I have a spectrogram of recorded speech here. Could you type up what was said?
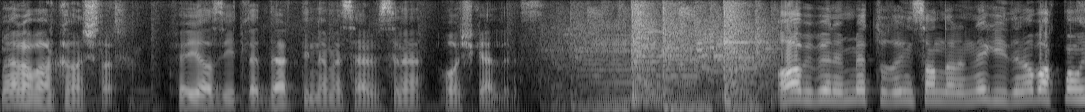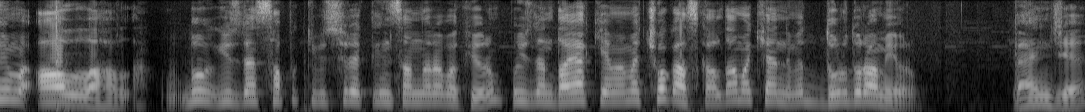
Merhaba arkadaşlar. Feyyaz Yiğit'le dert dinleme servisine hoş geldiniz. Abi benim metroda insanların ne giydiğine bakma huyum var. Allah Allah. Bu yüzden sapık gibi sürekli insanlara bakıyorum. Bu yüzden dayak yememe çok az kaldı ama kendimi durduramıyorum. Bence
